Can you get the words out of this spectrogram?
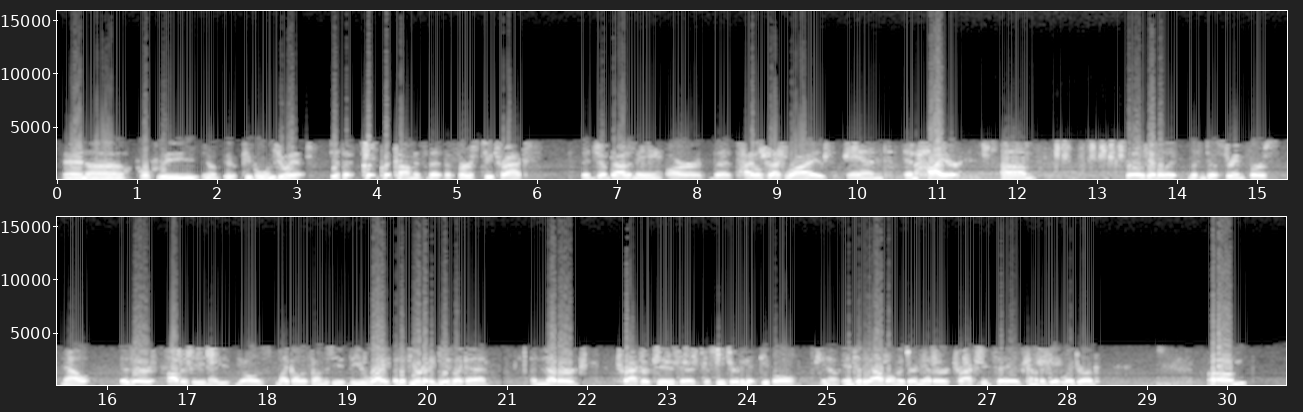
and uh, hopefully you know people will enjoy it. Just a quick, quick comments. The, the first two tracks that jumped out at me are the title track, Rise, and and Higher. Um, so I was able to listen to a stream first. Now, is there obviously you know you, you always like all the songs you, that you write, but if you're going to give like a another track or two to, to feature to get people you know into the album, is there any other tracks you'd say is kind of a gateway drug? Um,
